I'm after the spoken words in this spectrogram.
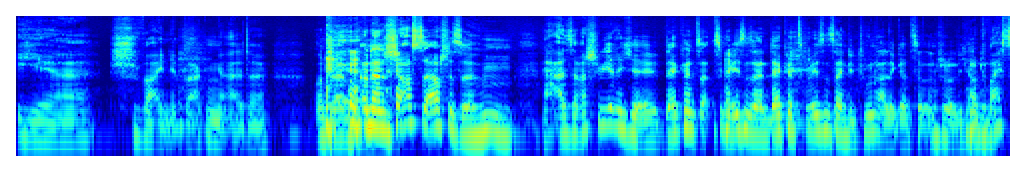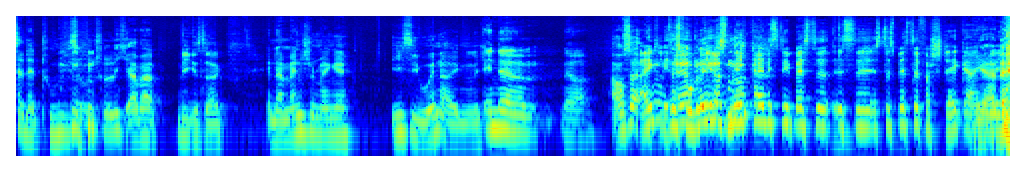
ihr Schweinebacken, Alter. Und dann, und dann schaust du auch schon so, hm, ja, ist aber schwierig, ey. Der könnte es gewesen sein, der könnte es gewesen sein, die tun alle gerade so unschuldig. Aber du weißt halt, der tun nicht so unschuldig, aber wie gesagt, in der Menschenmenge easy win eigentlich. In der, ja. Außer Eigentlich, das äh, Problem die ist nur, Öffentlichkeit ist, die beste, ist, äh, ist das beste Versteck ja, eigentlich.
